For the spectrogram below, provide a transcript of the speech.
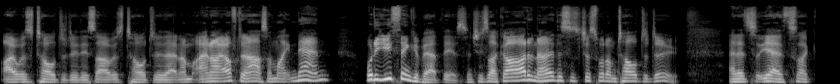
I was told to do this, I was told to do that, and, and I often ask, I'm like, Nan, what do you think about this? And she's like, Oh, I don't know. This is just what I'm told to do. And it's yeah, it's like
